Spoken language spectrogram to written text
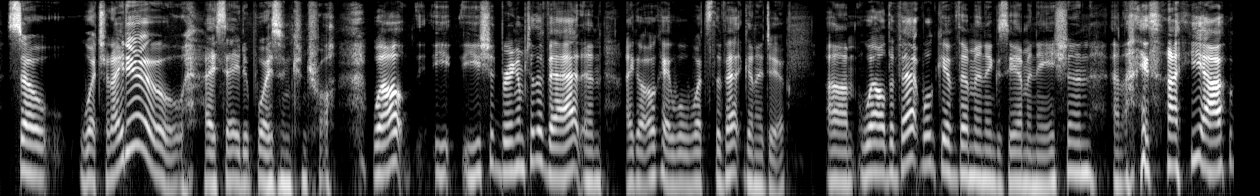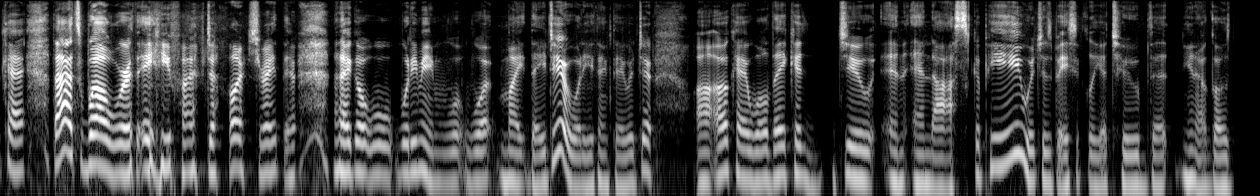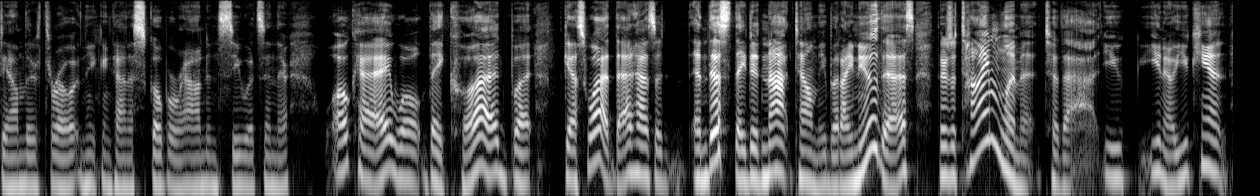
So, what should I do? I say to poison control. Well, y- you should bring them to the vet. And I go, okay, well, what's the vet going to do? Um, well, the vet will give them an examination. And I thought, yeah, okay, that's well worth $85 right there. And I go, well, what do you mean? What, what might they do? What do you think they would do? Uh, okay, well, they could do an endoscopy, which is basically a tube that, you know, goes down their throat and you can kind of scope around and see what's in there. Okay, well, they could, but guess what? That has a, and this they did not tell me, but I knew this. There's a time limit to that. You, you know, you can't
